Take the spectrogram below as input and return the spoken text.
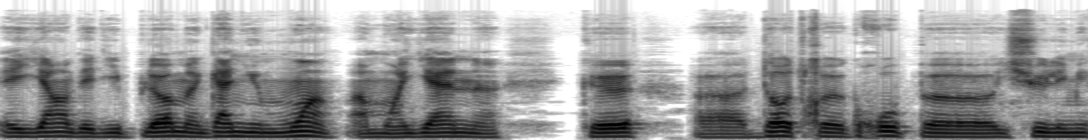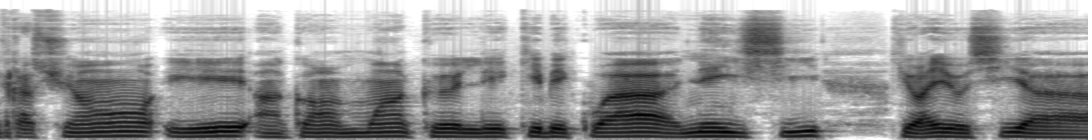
ayant des diplômes, gagnent moins en moyenne que euh, d'autres groupes euh, issus de l'immigration et encore moins que les Québécois nés ici qui auraient aussi euh,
